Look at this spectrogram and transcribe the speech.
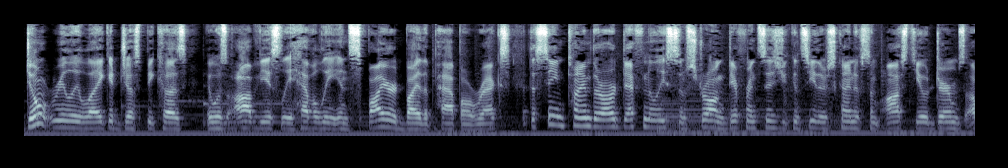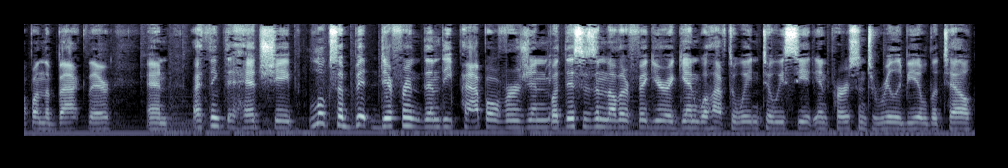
don't really like it just because it was obviously heavily inspired by the Papo Rex. At the same time, there are definitely some strong differences. You can see there's kind of some osteoderms up on the back there and I think the head shape looks a bit different than the Papo version, but this is another figure. Again, we'll have to wait until we see it in person to really be able to tell.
